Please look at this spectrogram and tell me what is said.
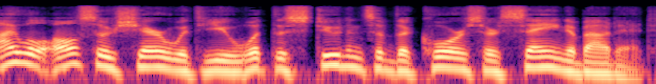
I will also share with you what the students of the course are saying about it.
